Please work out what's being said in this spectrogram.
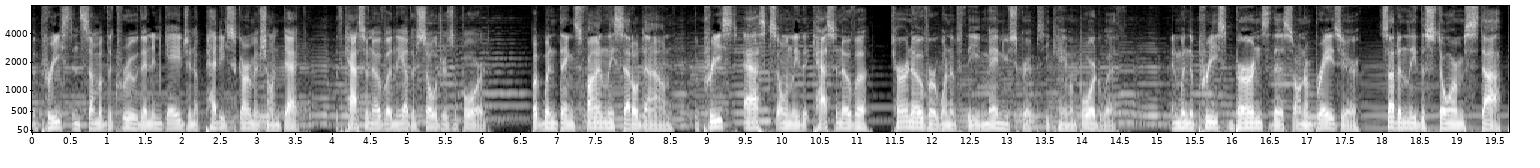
The priest and some of the crew then engage in a petty skirmish on deck, with Casanova and the other soldiers aboard. But when things finally settle down, the priest asks only that Casanova turn over one of the manuscripts he came aboard with. And when the priest burns this on a brazier, suddenly the storms stop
